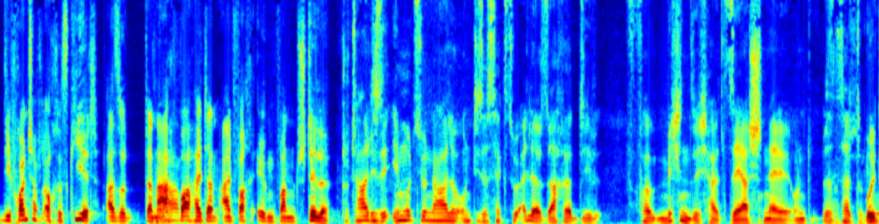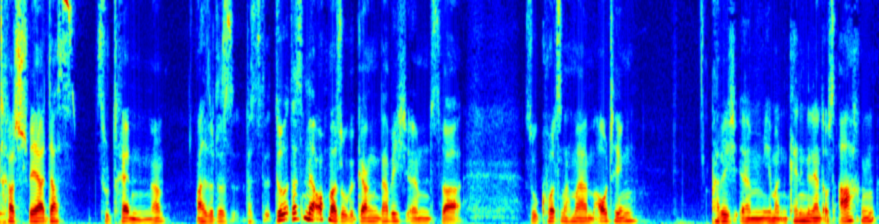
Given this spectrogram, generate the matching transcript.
die Freundschaft auch riskiert. Also danach Ja. war halt dann einfach irgendwann Stille. total diese emotionale und diese sexuelle Sache, die vermischen sich halt sehr schnell und es ist halt ultra schwer, das zu trennen. Ne? Also das, das, das ist mir auch mal so gegangen. Da habe ich, ähm, das war so kurz nach meinem Outing, habe ich ähm, jemanden kennengelernt aus Aachen,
